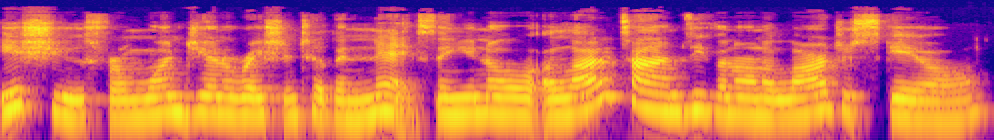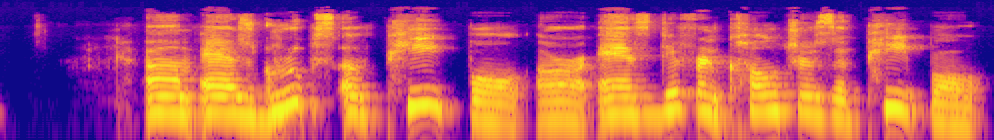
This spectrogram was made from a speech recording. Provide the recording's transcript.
issues from one generation to the next. And you know, a lot of times, even on a larger scale, um, as groups of people or as different cultures of people,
